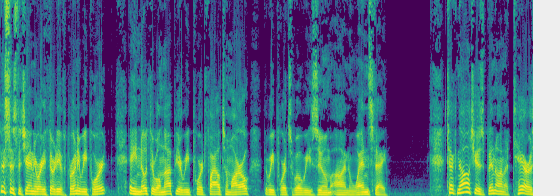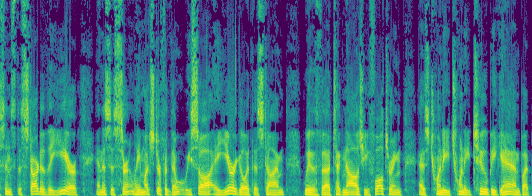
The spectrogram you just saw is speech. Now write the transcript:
This is the January 30th Peroni Report. A note there will not be a report filed tomorrow. The reports will resume on Wednesday. Technology has been on a tear since the start of the year, and this is certainly much different than what we saw a year ago at this time with uh, technology faltering as 2022 began. But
